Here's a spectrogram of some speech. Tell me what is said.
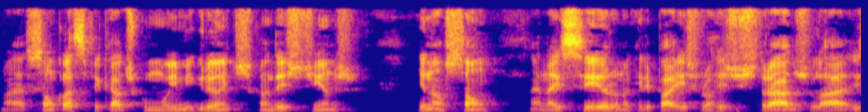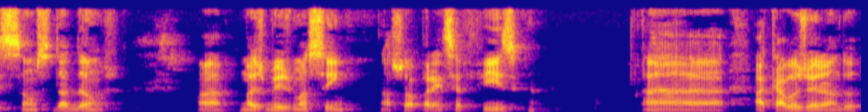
Né? São classificados como imigrantes clandestinos e não são. Né? Nasceram naquele país, foram registrados lá e são cidadãos. Né? Mas mesmo assim, a sua aparência física acaba gerando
